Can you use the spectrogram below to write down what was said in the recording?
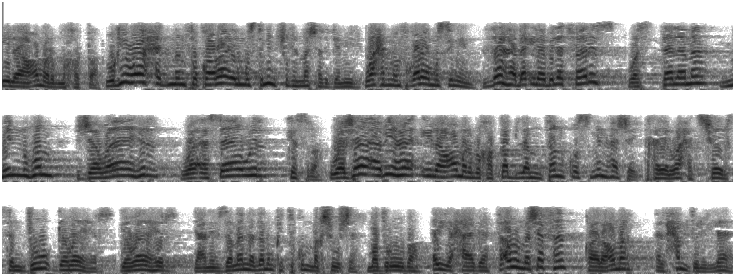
إلى عمر بن الخطاب. وجي واحد من فقراء المسلمين شوف المشهد الجميل واحد من فقراء المسلمين ذهب إلى بلاد فارس واستلم منهم جواهر وأساور كسرى وجاء بها إلى عمر بن الخطاب لم تنقص منها شيء. تخيل واحد شايل صندوق جواهر جواهر يعني في زماننا ده ممكن تكون مغشوشة مضروبة أي حاجة. فأول ما شافها قال عمر الحمد لله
